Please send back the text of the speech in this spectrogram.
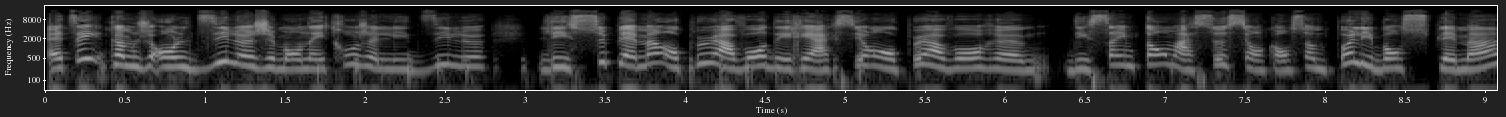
tu comme on le dit, j'ai mon intro, je l'ai dit, là, les suppléments, on peut avoir des réactions, on peut avoir des symptômes à ça si on ne consomme pas les bons suppléments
